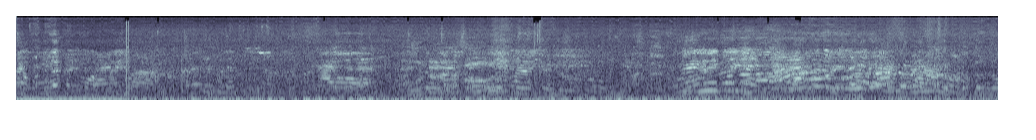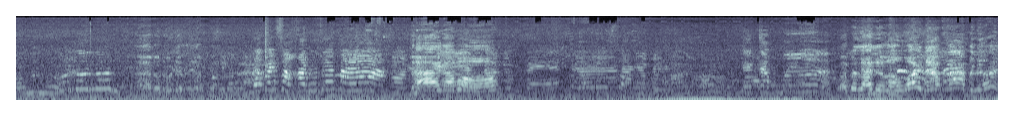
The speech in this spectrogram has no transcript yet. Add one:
10กว่าตัว อ่าเราดูเดี๋ยวเดี๋ยวแล้วไปฝั่งคันนู้นได้ไหมอะได้ครับผมอยากจับมือไม่เป็นไรเดี๋ยวเราว่ายน้ำข้ามไปเลย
